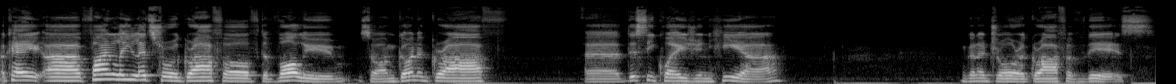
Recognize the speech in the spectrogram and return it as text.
Okay, uh, finally, let's draw a graph of the volume. So I'm going to graph uh, this equation here. I'm going to draw a graph of this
